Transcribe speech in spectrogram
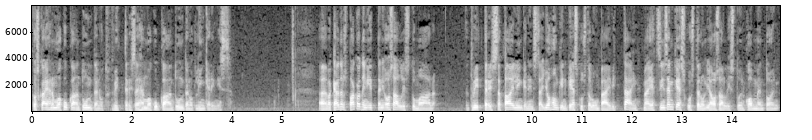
koska eihän mua kukaan tuntenut Twitterissä, eihän mua kukaan tuntenut LinkedInissä. Mä käytännössä pakotin itteni osallistumaan Twitterissä tai LinkedInissä johonkin keskusteluun päivittäin. Mä etsin sen keskustelun ja osallistuin, kommentoin,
